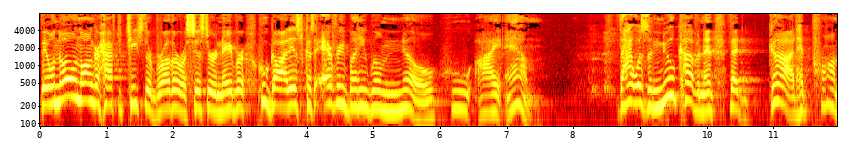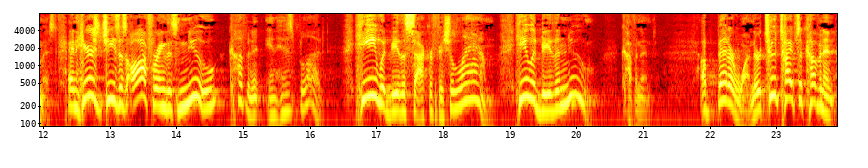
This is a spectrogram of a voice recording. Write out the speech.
They will no longer have to teach their brother or sister or neighbor who God is because everybody will know who I am. That was the new covenant that God had promised. And here's Jesus offering this new covenant in his blood. He would be the sacrificial lamb. He would be the new covenant. A better one. There are two types of covenant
